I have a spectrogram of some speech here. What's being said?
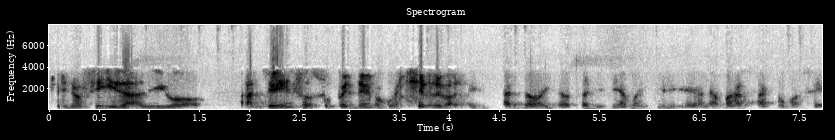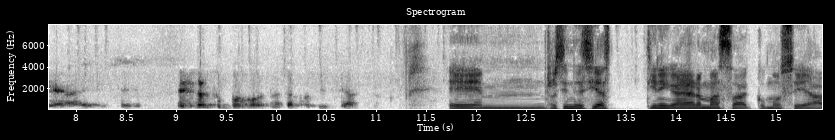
genocida, digo, ante eso suspendemos cualquier debate interno y nos alineamos y tiene que ganar masa como sea. ¿eh? Este, esa es un poco nuestra posición. Eh, recién decías tiene que ganar masa como sea.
